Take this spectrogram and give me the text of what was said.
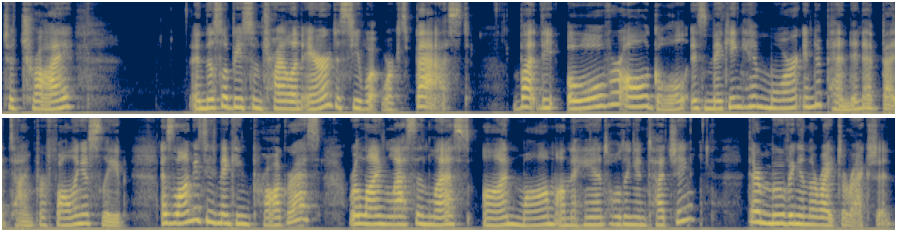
to try, and this will be some trial and error to see what works best. But the overall goal is making him more independent at bedtime for falling asleep. As long as he's making progress, relying less and less on mom on the hand holding and touching, they're moving in the right direction.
